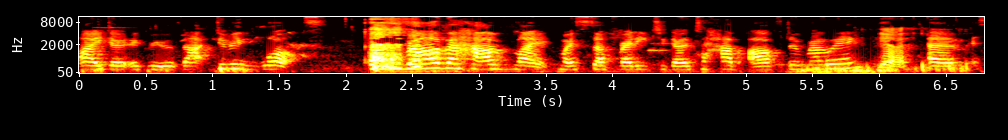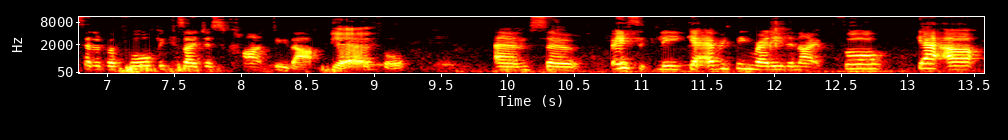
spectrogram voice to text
I don't agree with that. Doing what? I'd rather have like my stuff ready to go to have after rowing Yeah. um, instead of before because I just can't do that Yeah. before. Um, so basically, get everything ready the night before, get up,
